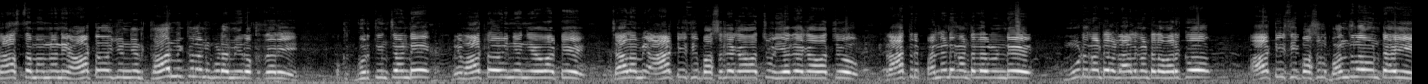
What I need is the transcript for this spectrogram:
కాస్త మమ్మల్ని ఆటో యూనియన్ కార్మికులను కూడా మీరు ఒకసారి గుర్తించండి మేము ఆటో యూనియన్ కాబట్టి చాలా మీ ఆర్టీసీ బస్సులే కావచ్చు ఏదే కావచ్చు రాత్రి పన్నెండు గంటల నుండి మూడు గంటల నాలుగు గంటల వరకు ఆర్టీసీ బస్సులు బంద్లో ఉంటాయి.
